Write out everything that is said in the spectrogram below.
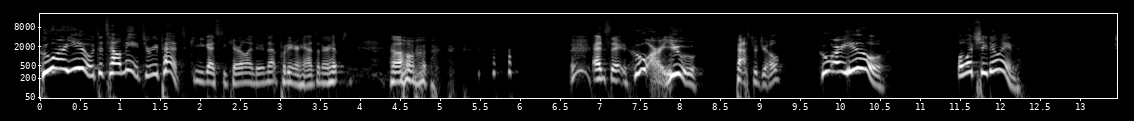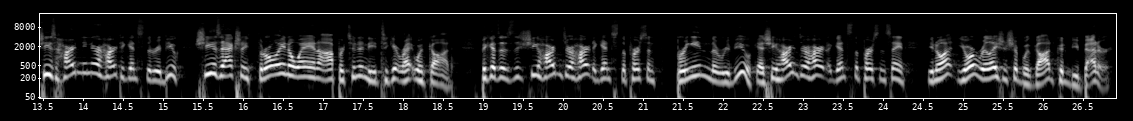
Who are you to tell me to repent? Can you guys see Caroline doing that, putting her hands on her hips? Um, and say, Who are you, Pastor Joe, who are you? Well, what's she doing? She's hardening her heart against the rebuke. She is actually throwing away an opportunity to get right with God. Because as she hardens her heart against the person bringing the rebuke, as she hardens her heart against the person saying, you know what, your relationship with God could be better,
